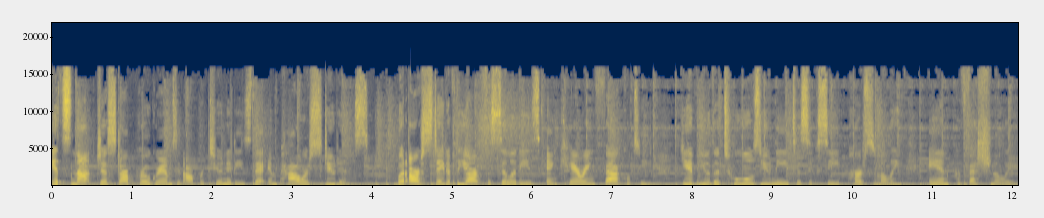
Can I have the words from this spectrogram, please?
It's not just our programs and opportunities that empower students, but our state of the art facilities and caring faculty give you the tools you need to succeed personally and professionally.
